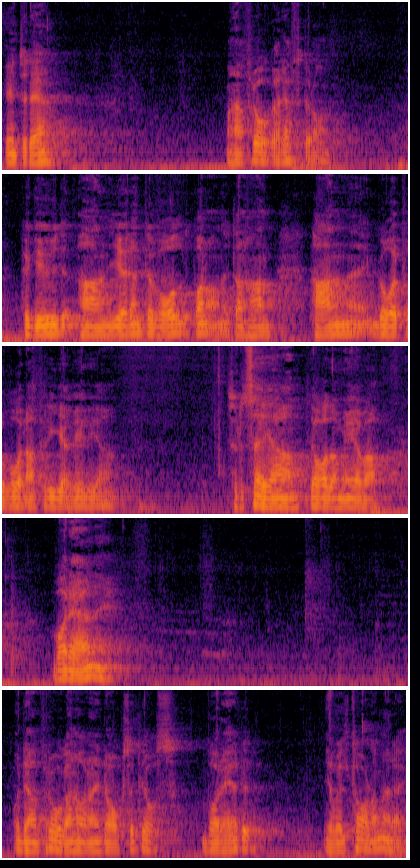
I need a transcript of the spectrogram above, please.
Det är inte det. Men han frågar efter dem. För Gud, han gör inte våld på någon, utan han, han går på våran fria vilja. Så då säger han till Adam och Eva, var är ni? Och den frågan har han idag också till oss. Var är du? Jag vill tala med dig.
